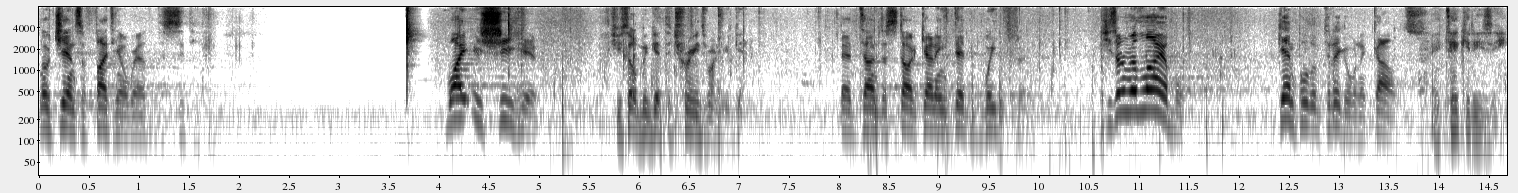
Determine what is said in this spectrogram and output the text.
No chance of fighting our way out of the city. Why is she here? She's helping get the trains running again. Bad time to start getting dead weight, friend. She's unreliable. Can't pull the trigger when it counts. Hey, take it easy.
